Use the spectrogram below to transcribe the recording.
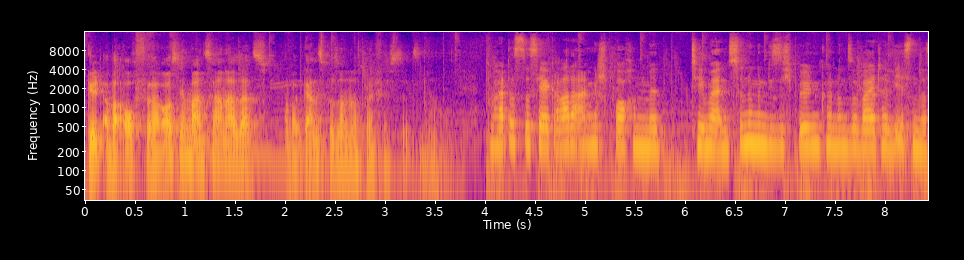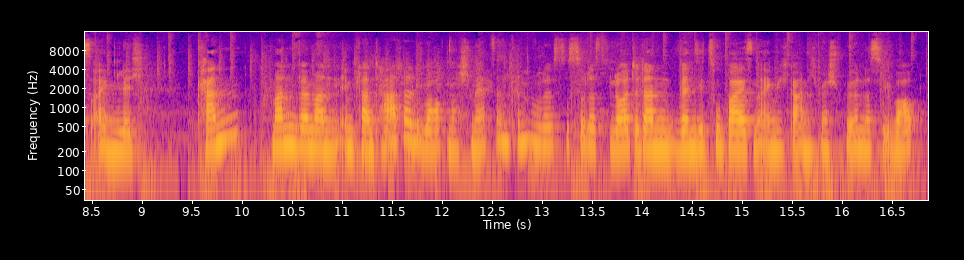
Gilt aber auch für herausnehmbaren Zahnersatz, aber ganz besonders bei Festsitzenden. Du hattest das ja gerade angesprochen mit Thema Entzündungen, die sich bilden können und so weiter. Wie ist denn das eigentlich? Kann man, wenn man ein Implantat hat, überhaupt noch Schmerz empfinden? Oder ist es das so, dass die Leute dann, wenn sie zubeißen, eigentlich gar nicht mehr spüren, dass sie überhaupt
